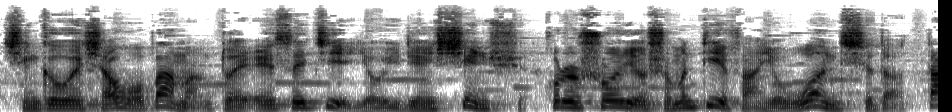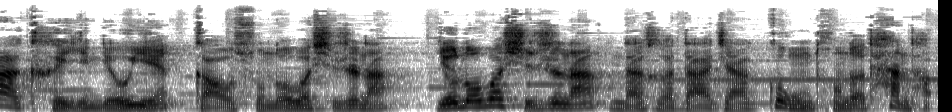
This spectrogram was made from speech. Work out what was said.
请各位小伙伴们对 A C G 有一定兴趣，或者说有什么地方有问题的，大可以留言告诉萝卜喜之郎，由萝卜喜之郎来和大家共同的探讨。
